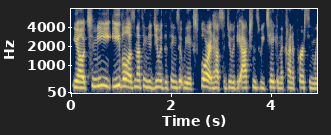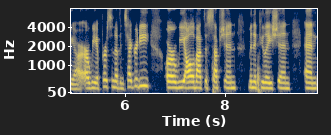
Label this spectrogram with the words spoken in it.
you know to me evil has nothing to do with the things that we explore. It has to do with the actions we take and the kind of person we are. Are we a person of integrity or are we all about deception manipulation and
